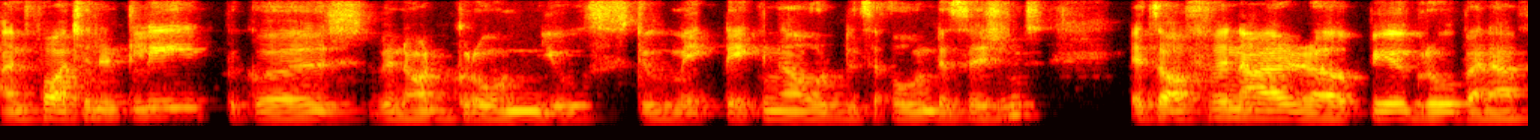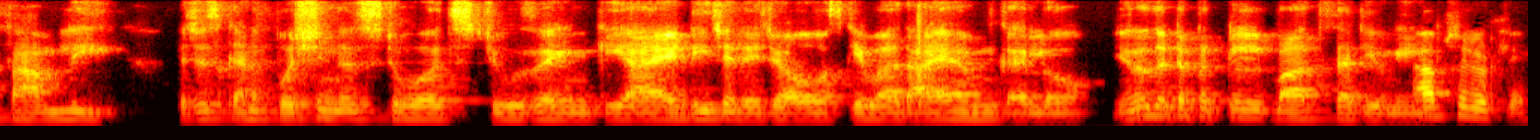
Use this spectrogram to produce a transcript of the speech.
unfortunately because we're not grown used to make taking out its own decisions it's often our uh, peer group and our family which is kind of pushing us towards choosing ki IIT chale jao uske baad IIM kar lo you know the typical paths that you need absolutely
